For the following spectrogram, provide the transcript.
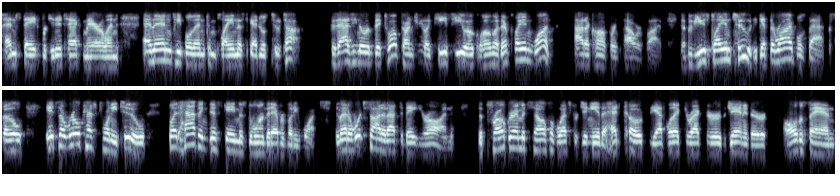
Penn State, Virginia Tech, Maryland, and then people then complain the schedule's too tough. Because as you know, in Big 12 country, like TCU, Oklahoma, they're playing one out of conference Power Five. WVU's playing two to get the rivals back. So it's a real catch 22. But having this game is the one that everybody wants. No matter which side of that debate you're on, the program itself of West Virginia, the head coach, the athletic director, the janitor, all the fans,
